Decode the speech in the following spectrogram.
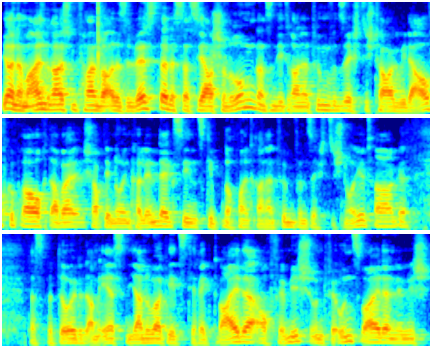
Ja, und am 31. feiern wir alle Silvester, das ist das Jahr schon rum, dann sind die 365 Tage wieder aufgebraucht, aber ich habe den neuen Kalender gesehen, es gibt nochmal 365 neue Tage. Das bedeutet, am 1. Januar geht es direkt weiter, auch für mich und für uns weiter, nämlich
